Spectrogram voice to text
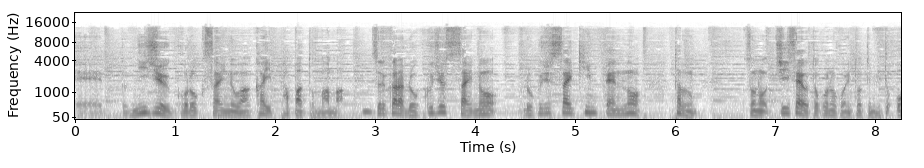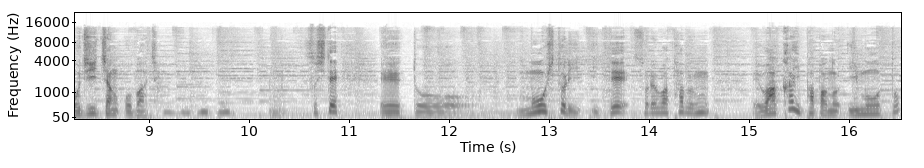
えーっと25、6歳の若いパパとママ、それから60歳の60歳近辺の多分その小さい男の子にとってみるとおじいちゃん、おばあちゃん、うん。そして、えーっともう一人いて、それは多分え若いパパの妹、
